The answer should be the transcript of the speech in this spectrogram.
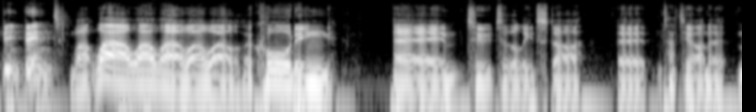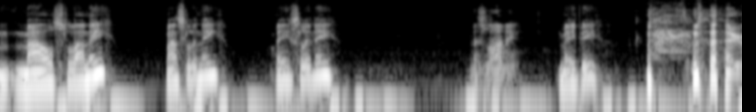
Been binned. Well, well, well, well, well, well. According um, to to the lead star, uh, Tatiana Maslany, Maslany, Maslany, Maslany. maybe. no.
